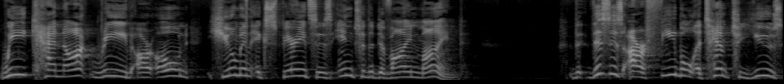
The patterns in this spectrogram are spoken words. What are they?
We cannot read our own human experiences into the divine mind. This is our feeble attempt to use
